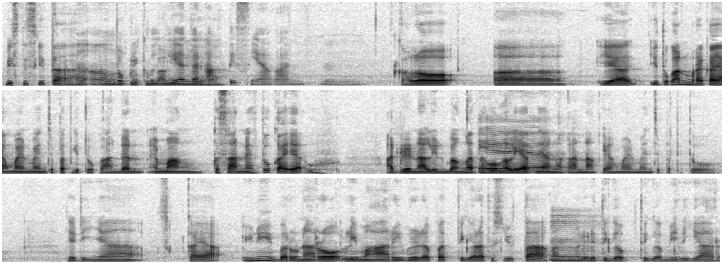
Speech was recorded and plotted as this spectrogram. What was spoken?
bisnis kita eh, untuk dikembangin kegiatan ya. aktifnya kan Hmm. kalau eh, ya itu kan mereka yang main-main cepat gitu kan dan emang kesannya tuh kayak uh adrenalin banget aku Iya, ngelihatnya iya. anak-anak yang main-main cepat itu jadinya kayak ini baru naro lima hari udah dapat 300 juta kan Hmm. dari tiga tiga miliar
